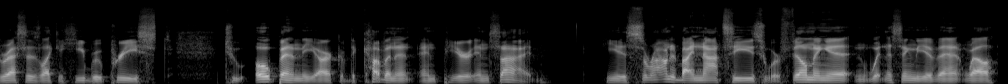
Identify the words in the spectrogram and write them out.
dresses like a Hebrew priest to open the Ark of the Covenant and peer inside. He is surrounded by Nazis who are filming it and witnessing the event, while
